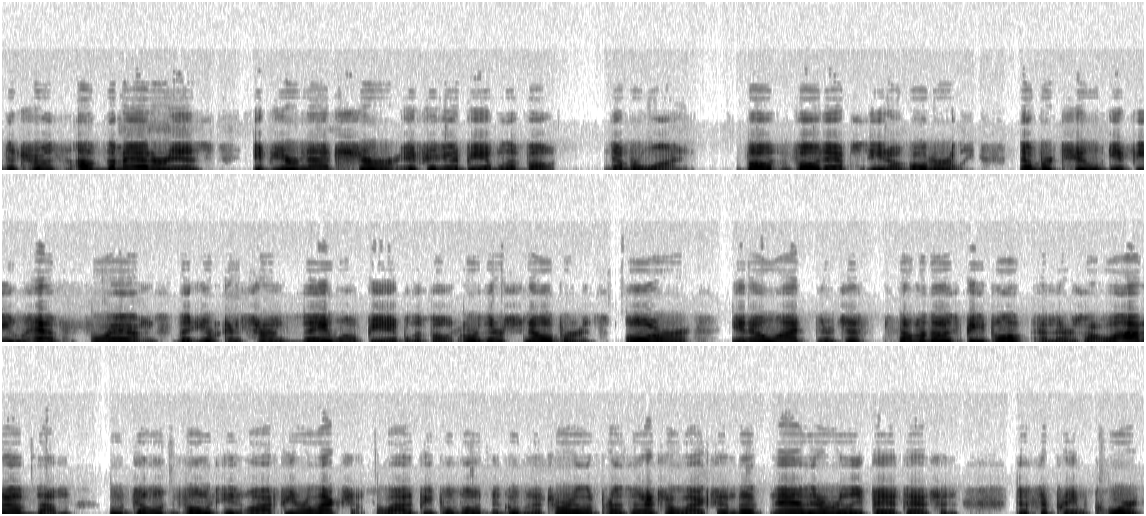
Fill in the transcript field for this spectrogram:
the truth of the matter is, if you're not sure if you're going to be able to vote, number one, vote vote abs- you know vote early. Number two, if you have friends that you're concerned they won't be able to vote, or they're snowbirds, or you know what, they're just some of those people, and there's a lot of them who don't vote in off-year elections. A lot of people vote in the gubernatorial and presidential election, but eh, they don't really pay attention to Supreme Court.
